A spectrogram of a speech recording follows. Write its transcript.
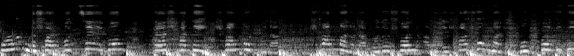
পরবর্তী পুরস্কার হচ্ছে এবং তার সাথেই সম্বর্ধনা। সম্মাননা প্রদর্শন আমাদের সসম্মানীয় মুখ্য অতিথি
